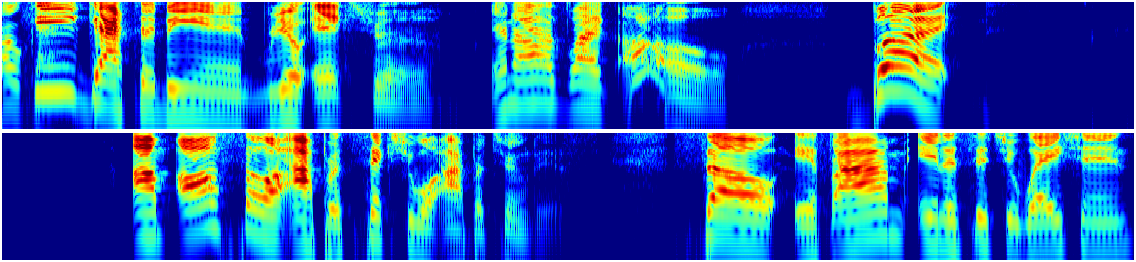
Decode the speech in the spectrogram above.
Okay. He got to being real extra, and I was like, "Oh," but I'm also an oppor- sexual opportunist. So if I'm in a situation,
